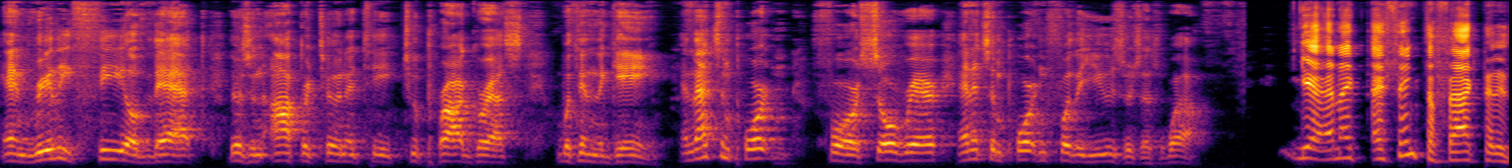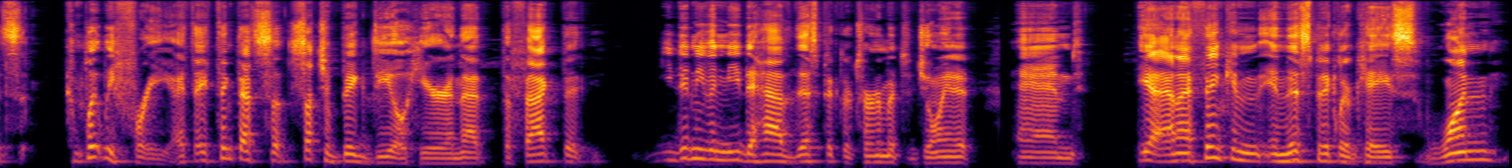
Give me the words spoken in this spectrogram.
and really feel that there's an opportunity to progress within the game. And that's important for Sorare and it's important for the users as well. Yeah. And I, I think the fact that it's completely free, I, th- I think that's a, such a big deal here. And that the fact that you didn't even need to have this particular tournament to join it. And yeah, and I think in in this particular case, one,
